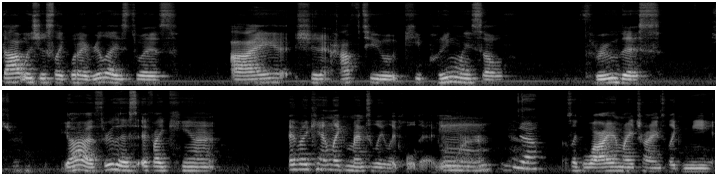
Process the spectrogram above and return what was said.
that was just like what I realized was I shouldn't have to keep putting myself through this That's true. yeah, through this if I can't if I can't like mentally like hold it anymore. Mhm. Yeah. Yeah. I was like, why am I trying to like meet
